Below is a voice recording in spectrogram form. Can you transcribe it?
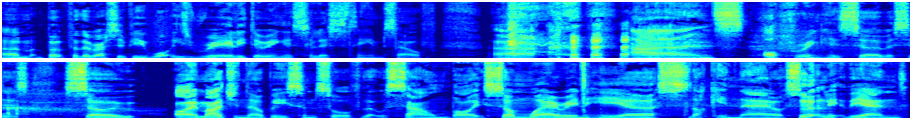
Um, but for the rest of you, what he's really doing is soliciting himself uh, and offering his services. So I imagine there'll be some sort of little soundbite somewhere in here, snuck in there, certainly at the end,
